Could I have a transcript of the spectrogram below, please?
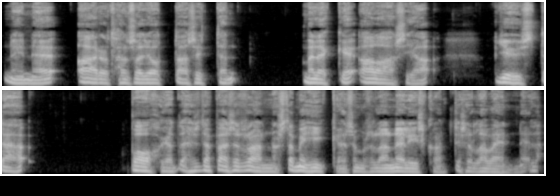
niin ne airothan sojottaa sitten melkein alas ja jyystää pohjat. Ei sitä pääse rannasta mihinkään semmoisella neliskanttisella venneellä.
